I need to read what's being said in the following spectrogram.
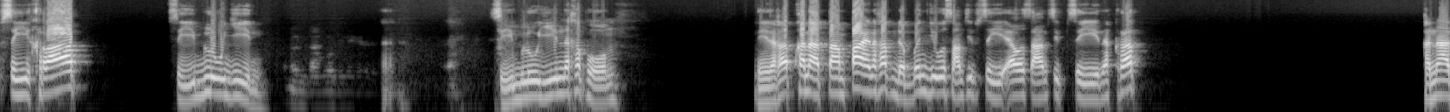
54 ครับ สีบลูยีนสีบลูยีนนะครับผมนี่นะครับ ขนาดตามป้ายนะครับ W 34 L 34นะครับ ขนาด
